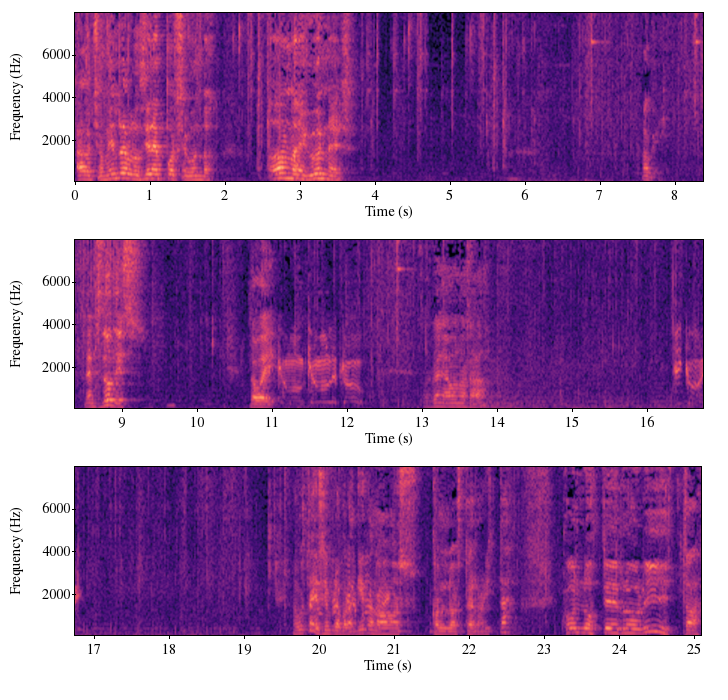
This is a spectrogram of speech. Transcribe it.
a 8000 revoluciones por segundo. Oh my goodness. Ok. Let's do this. Go away. Come on, come on, let's go. Pues venga, vámonos a... Me gusta ir siempre por aquí cuando vamos con los terroristas. ¡Con los terroristas!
